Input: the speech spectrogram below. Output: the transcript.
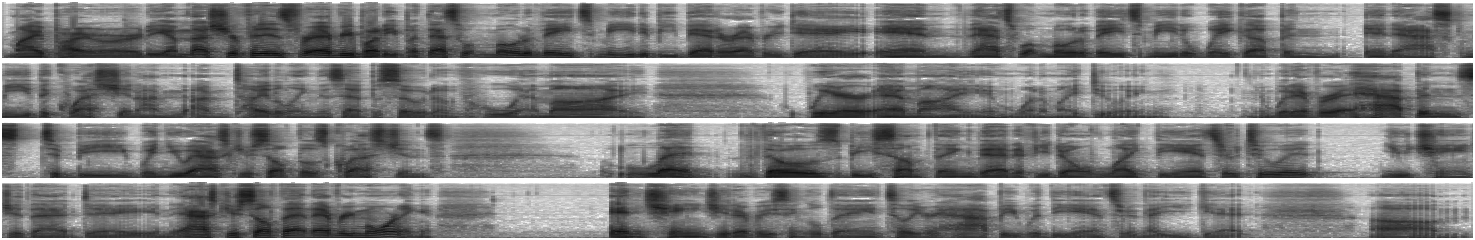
my priority. I'm not sure if it is for everybody, but that's what motivates me to be better every day, and that's what motivates me to wake up and and ask me the question I'm I'm titling this episode of Who am I, where am I, and what am I doing, and whatever it happens to be. When you ask yourself those questions, let those be something that if you don't like the answer to it, you change it that day. And ask yourself that every morning and change it every single day until you're happy with the answer that you get. Um,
